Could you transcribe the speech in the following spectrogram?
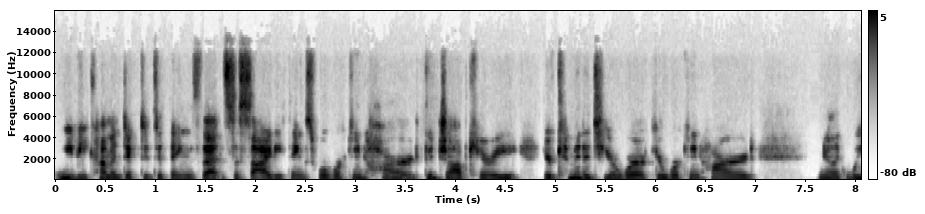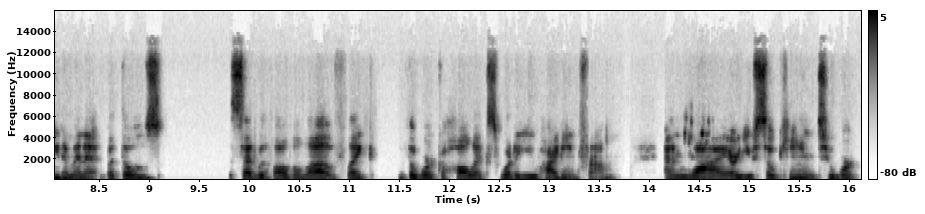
we become addicted to things that society thinks we're working hard. Good job, Kerri. You're committed to your work, you're working hard. And you're like, wait a minute, but those said with all the love, like the workaholics, what are you hiding from? And why are you so keen to work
